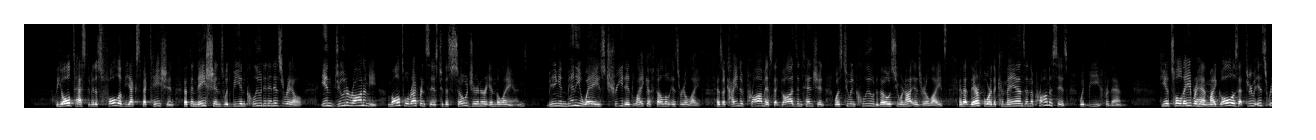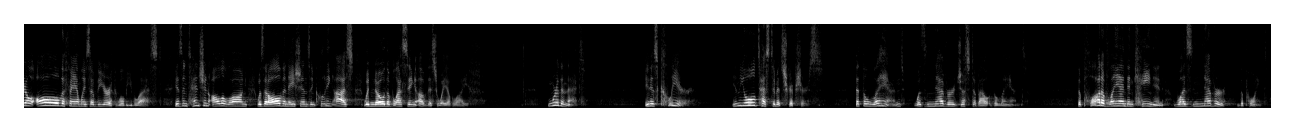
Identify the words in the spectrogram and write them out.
The Old Testament is full of the expectation that the nations would be included in Israel. In Deuteronomy, multiple references to the sojourner in the land. being in many ways treated like a fellow Israelite, as a kind of promise that God's intention was to include those who were not Israelites, and that therefore the commands and the promises would be for them. He had told Abraham, My goal is that through Israel all the families of the earth will be blessed. His intention all along was that all the nations, including us, would know the blessing of this way of life. More than that, it is clear in the Old Testament scriptures that the land was never just about the land. The plot of land in Canaan was never the point.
